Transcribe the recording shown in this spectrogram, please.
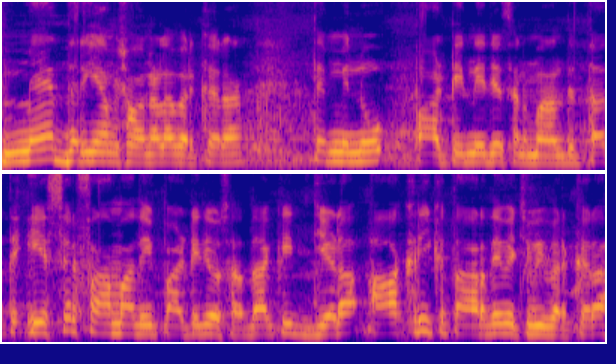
ਮੈਂ ਦਰੀਆਂ ਵਿਛਾਉਣ ਵਾਲਾ ਵਰਕਰ ਆ ਤੇ ਮੈਨੂੰ ਪਾਰਟੀ ਨੇ ਜੇ ਸਨਮਾਨ ਦਿੱਤਾ ਤੇ ਇਹ ਸਿਰਫ ਆਮ ਆਦਮੀ ਪਾਰਟੀ 'ਚ ਹੋ ਸਕਦਾ ਕਿ ਜਿਹੜਾ ਆਖਰੀ ਕਤਾਰ ਦੇ ਵਿੱਚ ਵੀ ਵਰਕਰ ਆ,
